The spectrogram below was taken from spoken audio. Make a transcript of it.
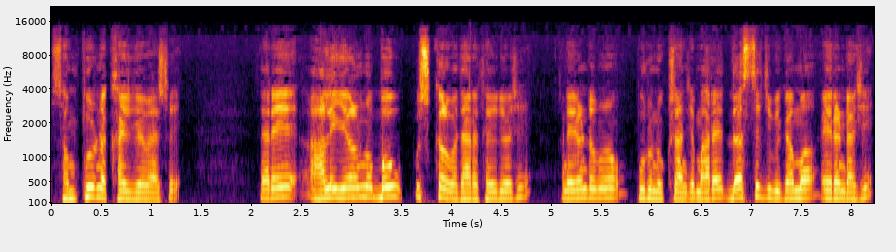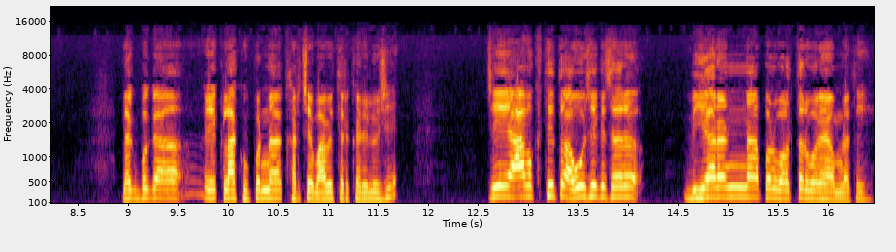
સંપૂર્ણ ખાઈ ગયા છે. ત્યારે હાલ ઈયળનો બહુ પુષ્કળ વધારે થઈ રહ્યો છે અને એરંડાનું પૂરું નુકસાન છે. મારે દસ જ વીઘામાં એરંડા છે. લગભગ એક લાખ ઉપરના ખર્ચે વાવેતર કરેલું છે. જે આ વખતે તો આવું છે કે સર, બિયારણના પણ વળતર વળ્યા એમ નથી.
